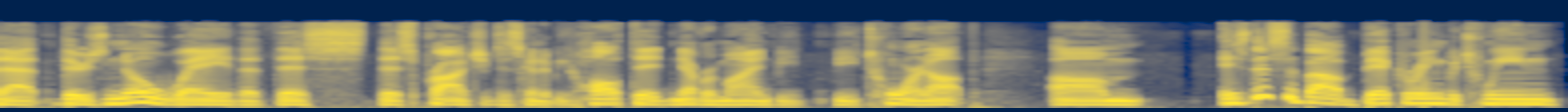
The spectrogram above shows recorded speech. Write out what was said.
that there's no way that this this project is going to be halted. Never mind be be torn up. Um, is this about bickering between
